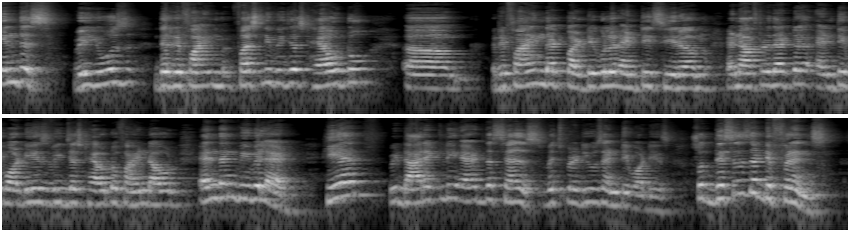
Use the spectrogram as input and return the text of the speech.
in this we use the refine firstly we just have to um, refine that particular anti-serum and after that uh, antibodies we just have to find out and then we will add. Here we directly add the cells which produce antibodies. So this is the difference.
